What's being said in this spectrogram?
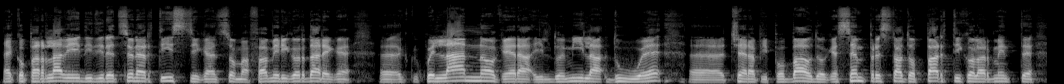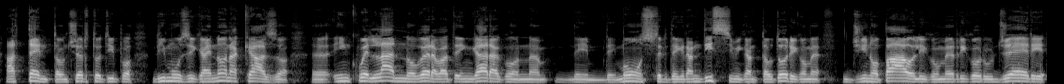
Ecco, parlavi di direzione artistica, insomma, fammi ricordare che eh, quell'anno, che era il 2002, eh, c'era Pippo Baudo che è sempre stato particolarmente attento a un certo tipo di musica e non a caso eh, in quell'anno voi eravate in gara con dei, dei, mostri, dei grandissimi cantautori come Gino Paoli, come Enrico Ruggeri,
